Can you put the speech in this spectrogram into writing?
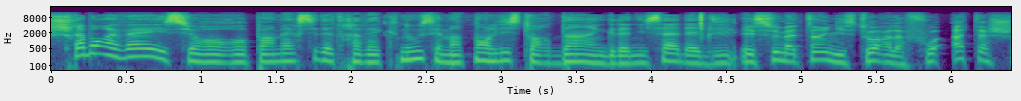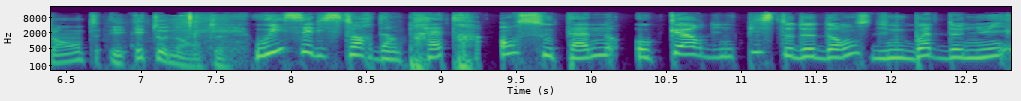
Très bon réveil sur Europe 1. Merci d'être avec nous. C'est maintenant l'histoire dingue d'Anissa Dadi. Et ce matin, une histoire à la fois attachante et étonnante. Oui, c'est l'histoire d'un prêtre en soutane au cœur d'une piste de danse d'une boîte de nuit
